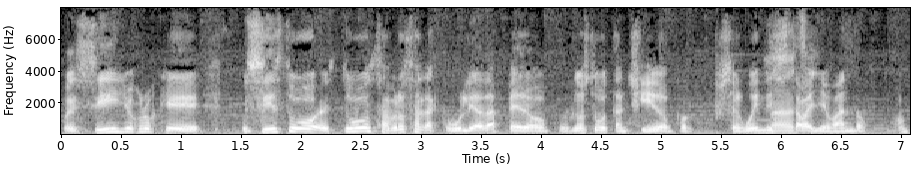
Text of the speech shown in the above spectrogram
Pues sí, yo creo que pues sí estuvo estuvo sabrosa la cabuleada, pero pues no estuvo tan chido porque pues el güey ni se estaba llevando, ¿no?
